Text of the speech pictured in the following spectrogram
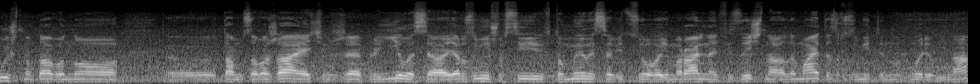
гучно, да, воно е, там заважає чи вже приїлося. Я розумію, що всі втомилися від цього і морально, і фізично, але маєте зрозуміти, ну, дворі війна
